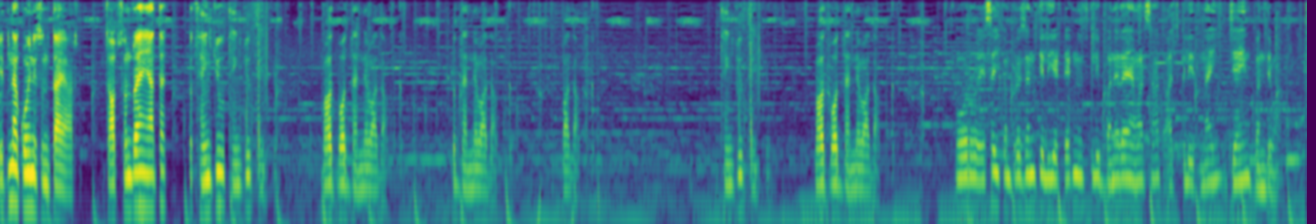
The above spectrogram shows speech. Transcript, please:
इतना कोई नहीं सुनता है यार। तो आप सुन रहे हैं यहाँ तक तो thank you thank you thank you बहुत बहुत धन्यवाद आपका। बहुत धन्यवाद आपका। धन्यवाद आपका। थैंक यू थैंक यू बहुत बहुत धन्यवाद आपका। और ऐसे ही कंपेरिजन के लिए टेक न्यूज़ के लिए बने रहे हमारे साथ। आज के लिए इतना ही। जय हिंद, वंदे मातरम।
